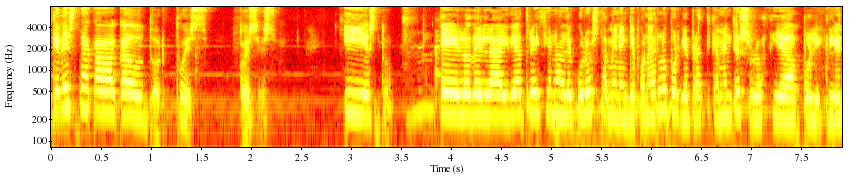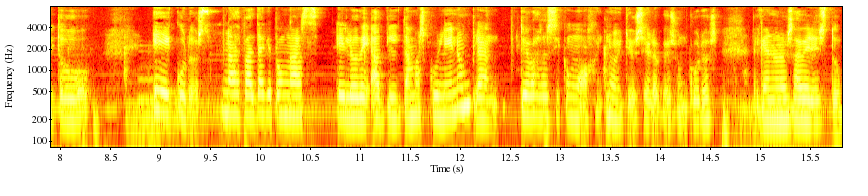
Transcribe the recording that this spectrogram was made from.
¿qué destaca cada autor? Pues, pues eso. Y esto. Eh, lo de la idea tradicional de Curos también hay que ponerlo porque prácticamente solo hacía Policleto eh, Curos. No hace falta que pongas eh, lo de atleta masculino, en plan, te vas así como, no, yo sé lo que es un Curos, el que no lo sabe eres tú.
